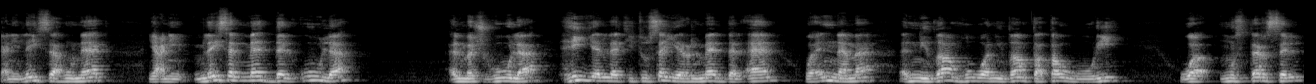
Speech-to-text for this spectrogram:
يعني ليس هناك يعني ليس المادة الأولى المجهولة هي التي تسير المادة الآن وإنما النظام هو نظام تطوري ومسترسل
